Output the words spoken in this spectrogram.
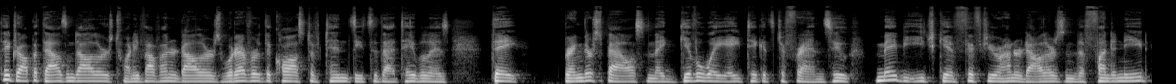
they drop $1,000, $2,500, whatever the cost of 10 seats at that table is. They bring their spouse and they give away eight tickets to friends who maybe each give 50 or $100 in the fund a need,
